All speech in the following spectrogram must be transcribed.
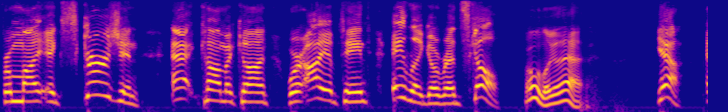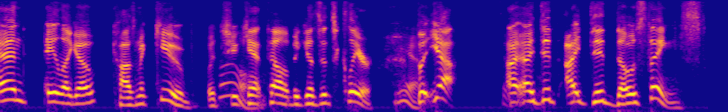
from my excursion at Comic Con where I obtained a Lego Red Skull. Oh, look at that. Yeah, and a Lego Cosmic Cube, which you Oh. can't tell because it's clear. Yeah. But yeah, I, I did I did those things.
